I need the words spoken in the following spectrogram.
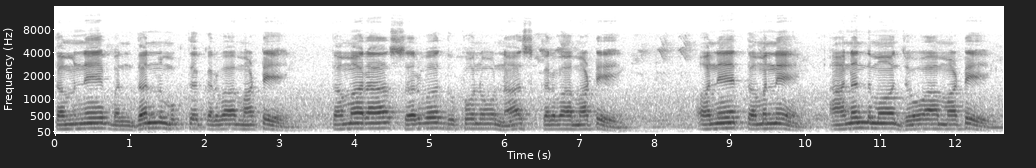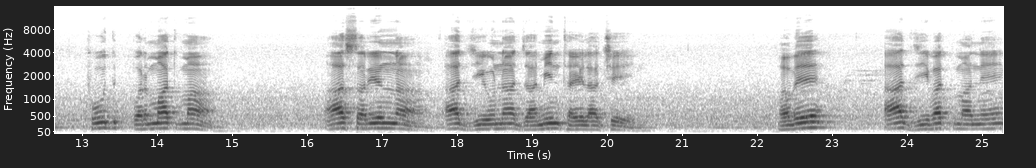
તમને બંધન મુક્ત કરવા માટે, તમારા સર્વ દુઃખોનો નાશ કરવા માટે, અને તમને આનંદમાં જોવા માટે ખુદ પરમાત્મા, આ શરીરના, આ જીવના જામીન થયેલા છે. હવે આ જીવાત્માને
